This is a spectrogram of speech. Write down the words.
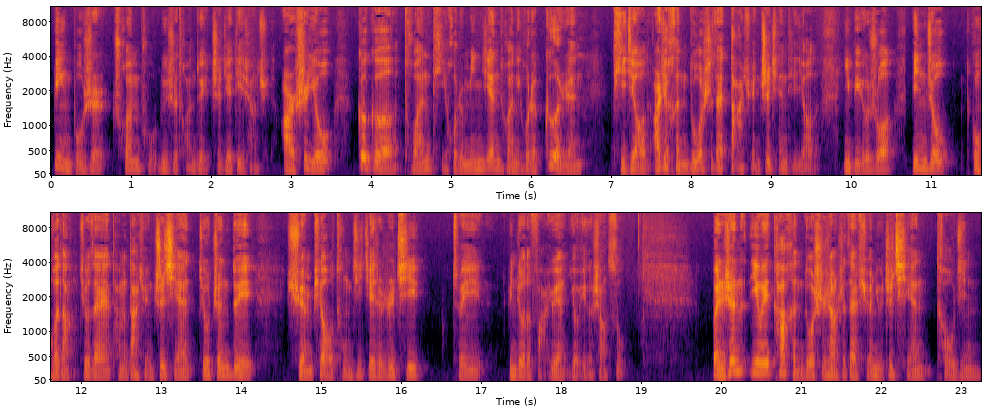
并不是川普律师团队直接递上去的，而是由各个团体或者民间团体或者个人。提交的，而且很多是在大选之前提交的。你比如说，宾州共和党就在他们大选之前就针对选票统计截止日期，所以宾州的法院有一个上诉。本身，因为他很多事实上是在选举之前投进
